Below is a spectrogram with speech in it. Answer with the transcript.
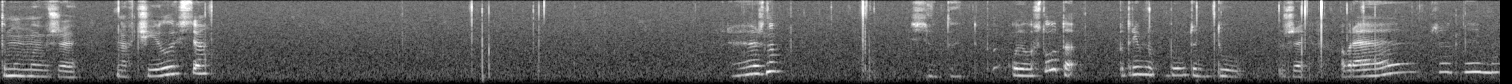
Тому ми вже навчилися. Обережно. Сюди. Тут потрібно бути дуже обережним.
